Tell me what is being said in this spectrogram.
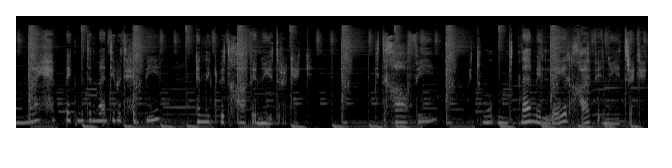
ما يحبك مثل ما أنت بتحبيه إنك بتخافي إنه يتركك. بتخافي. بتنامي الليل خايفة إنه يتركك.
